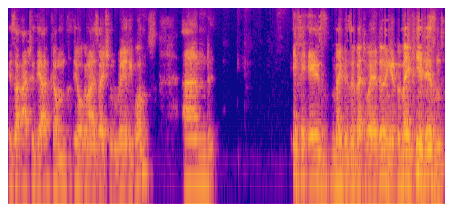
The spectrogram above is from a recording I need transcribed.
Is that actually the outcome that the organization really wants? And if it is, maybe there's a better way of doing it, but maybe it isn't.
